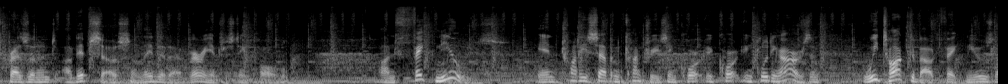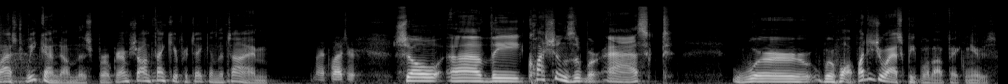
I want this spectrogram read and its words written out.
President of Ipsos, and they did a very interesting poll on fake news in 27 countries, including ours. And we talked about fake news last weekend on this program. Sean, thank you for taking the time. My pleasure. So, uh, the questions that were asked were were what? What did you ask people about fake news?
